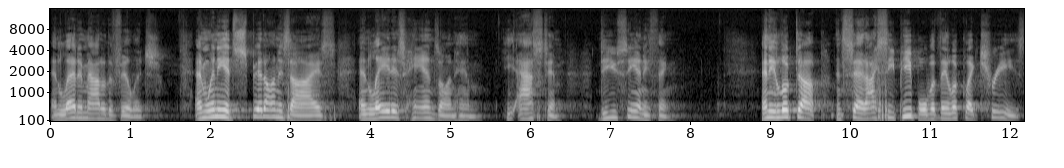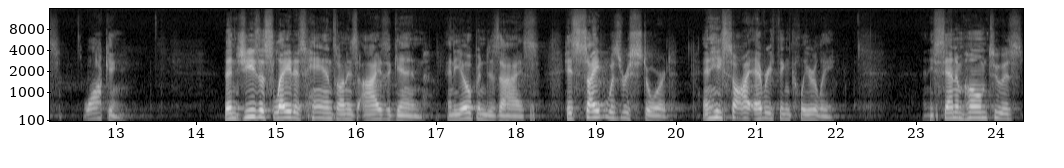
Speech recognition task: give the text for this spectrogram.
and led him out of the village. And when he had spit on his eyes and laid his hands on him, he asked him, Do you see anything? And he looked up and said, I see people, but they look like trees walking. Then Jesus laid his hands on his eyes again, and he opened his eyes. His sight was restored, and he saw everything clearly. And he sent him home to his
